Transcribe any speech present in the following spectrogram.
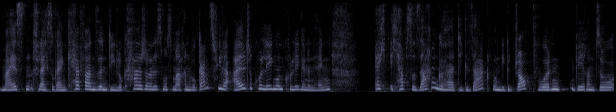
meisten vielleicht sogar in Käffern sind, die Lokaljournalismus machen, wo ganz viele alte Kollegen und Kolleginnen hängen. Echt, ich habe so Sachen gehört, die gesagt wurden, die gedroppt wurden, während so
